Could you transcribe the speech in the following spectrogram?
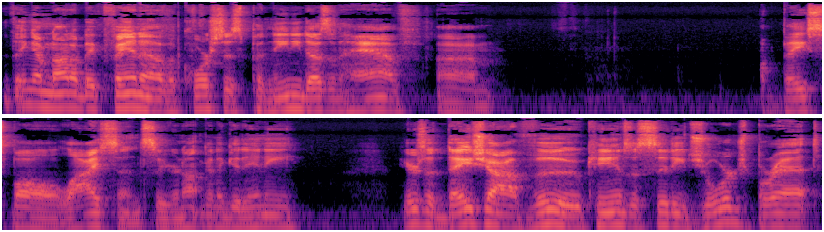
The thing I'm not a big fan of, of course, is Panini doesn't have um, a baseball license, so you're not going to get any. Here's a Deja Vu, Kansas City, George Brett,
